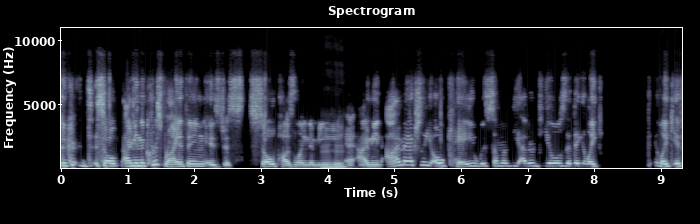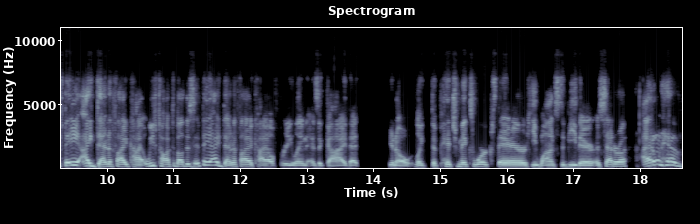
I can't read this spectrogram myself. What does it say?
the so I mean the Kris Bryant thing is just so puzzling to me. Mhm. A- I mean, I'm actually okay with some of the other deals that they like. Like if they identified Kyle, we've talked about this. If they identify Kyle Freeland as a guy that you know, like the pitch mix works there, he wants to be there, etc. I don't have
